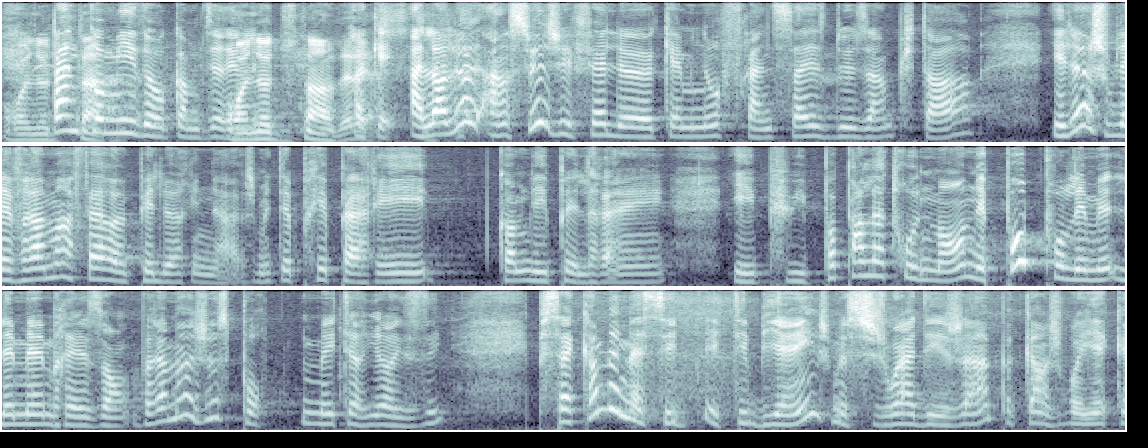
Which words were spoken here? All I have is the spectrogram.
On a du Pan temps. comido, comme dirait. On a du temps de OK. Alors là, ensuite, j'ai fait le Camino Frances deux ans plus tard. Et là, je voulais vraiment faire un pèlerinage. Je m'étais préparée comme les pèlerins. Et puis, pas parler à trop de monde, mais pas pour les, mê- les mêmes raisons. Vraiment juste pour m'intérioriser. Puis ça a quand même été bien. Je me suis joint à des gens. Puis quand je voyais que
